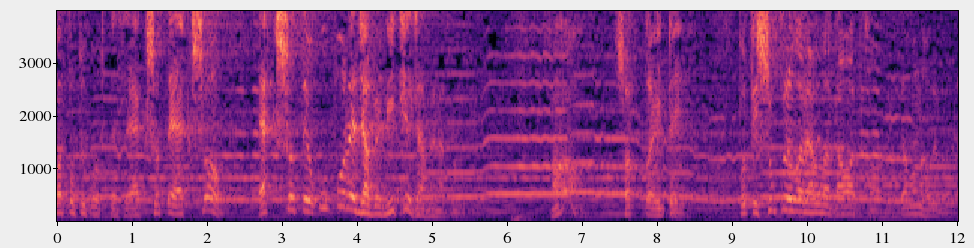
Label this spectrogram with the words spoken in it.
কতটুকু করতেছে একশোতে একশো, একশোতে উপরে যাবে, নিচে যাবে না হ্যাঁ সত্য এইটাই। প্রতি শুক্রবারে আল্লাহ দাওয়াত খাওয়াবে, কেমন হবে বলে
